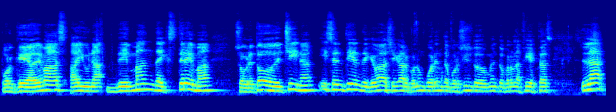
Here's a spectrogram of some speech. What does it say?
Porque además hay una demanda extrema, sobre todo de China, y se entiende que va a llegar con un 40% de aumento para las fiestas, la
